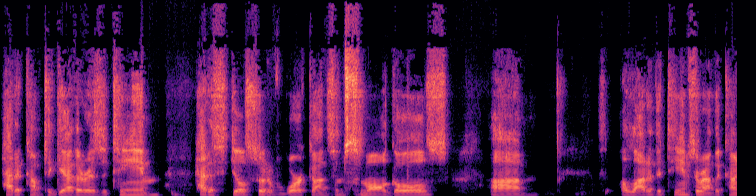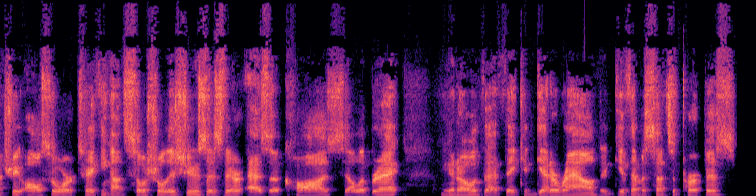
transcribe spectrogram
How to come together as a team, how to still sort of work on some small goals. Um, a lot of the teams around the country also are taking on social issues as their as a cause celebrate you know that they can get around and give them a sense of purpose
